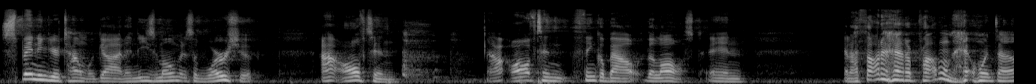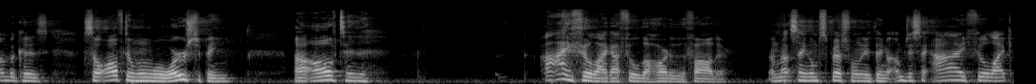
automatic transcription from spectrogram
spending your time with God in these moments of worship, I often, I often think about the lost. And, and I thought I had a problem at one time because so often when we're worshiping, I often, I feel like I feel the heart of the Father. I'm not saying I'm special or anything. I'm just saying I feel like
